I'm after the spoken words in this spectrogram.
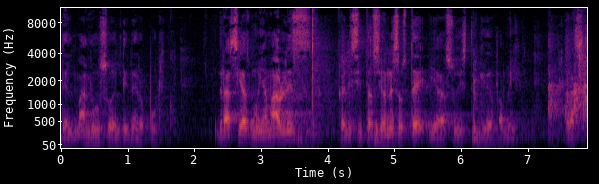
del mal uso del dinero público. Gracias, muy amables. Felicitaciones a usted y a su distinguida familia. Gracias.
